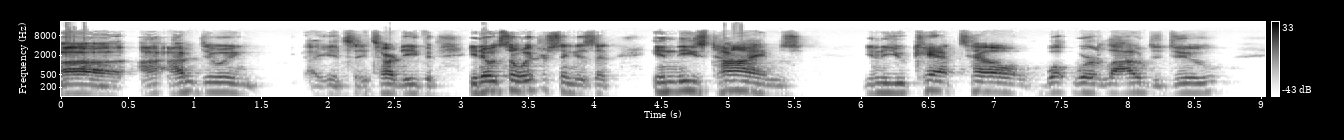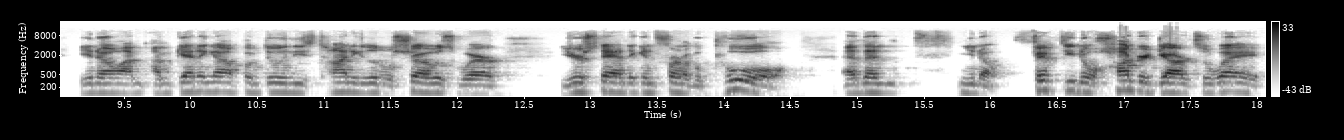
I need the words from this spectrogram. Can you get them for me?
Uh, I, I'm doing. It's it's hard to even. You know what's so interesting is that in these times, you know, you can't tell what we're allowed to do. You know, I'm I'm getting up. I'm doing these tiny little shows where you're standing in front of a pool, and then you know, 50 to 100 yards away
